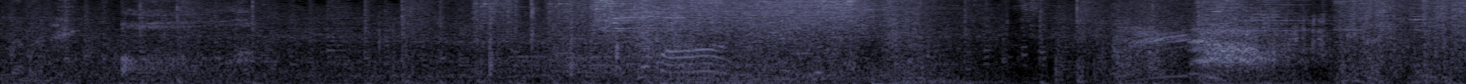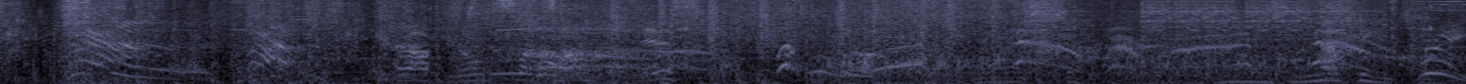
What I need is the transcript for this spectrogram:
Eliminate all. Come on. Cut off your own this. Nothing. Free.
